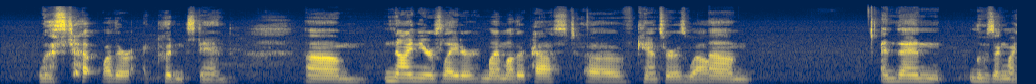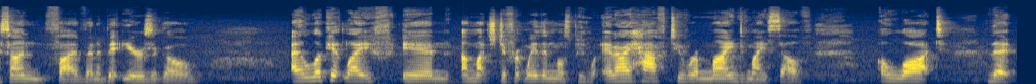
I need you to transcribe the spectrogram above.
with a stepmother I couldn't stand. Um, nine years later, my mother passed of cancer as well. Um, and then losing my son five and a bit years ago, I look at life in a much different way than most people. And I have to remind myself a lot that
